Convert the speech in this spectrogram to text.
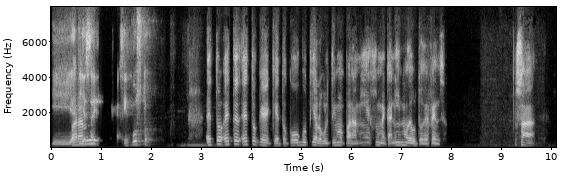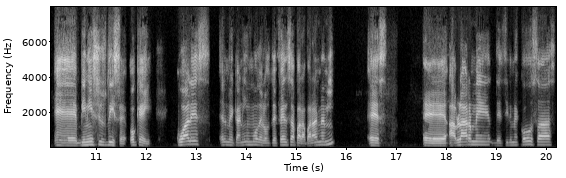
Y, es, injusto. Esto, este, esto que, tocó Guti a lo último, para mí es un mecanismo de autodefensa. O sea, eh, Vinicius dice, ok, ¿cuál es el mecanismo de los defensas para pararme a mí es eh, hablarme, decirme cosas,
